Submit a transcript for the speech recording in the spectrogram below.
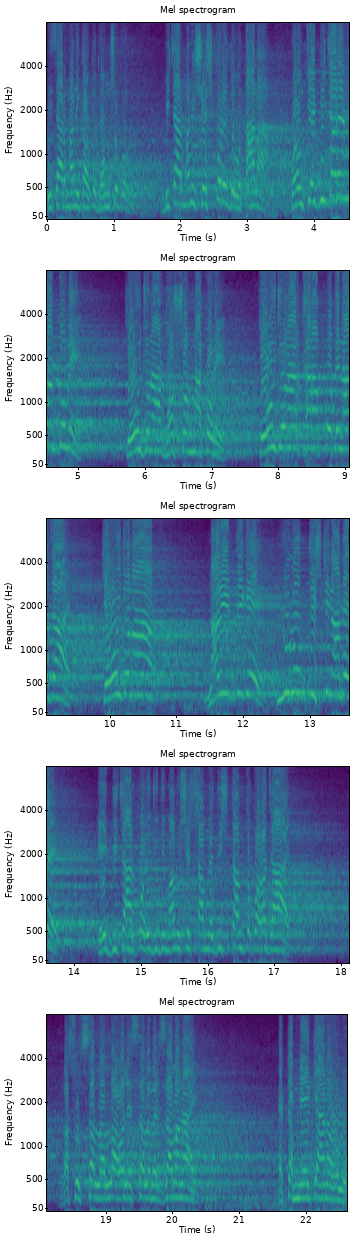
বিচার মানে কাউকে ধ্বংস করো বিচার মানে শেষ করে দেবো, তা না। বরং এই বিচারের মাধ্যমে কেউ যেন আর ধর্ষণ না করে, কেউ যেন আর খারাপ পথে না যায়, কেউ যেন আর নারীর দিকে লুলুপ দৃষ্টি না দেয় এই বিচার করে যদি মানুষের সামনে দৃষ্টান্ত করা যায়, রাসুল সাল্লাহ আলাইসাল্লামের জামানায় একটা মেয়েকে আনা হলো।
